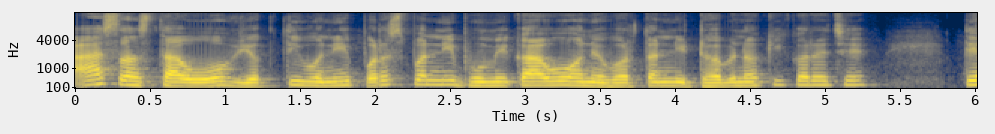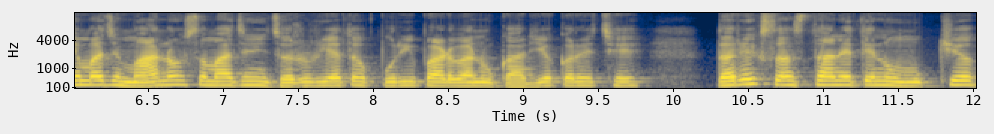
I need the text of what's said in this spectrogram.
આ સંસ્થાઓ વ્યક્તિઓની પરસ્પરની ભૂમિકાઓ અને વર્તનની ઢબ નક્કી કરે છે. તેમજ માનવ સમાજની જરૂરિયાતો પૂરી પાડવાનું કાર્ય કરે છે. દરેક સંસ્થાને તેનું મુખ્ય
